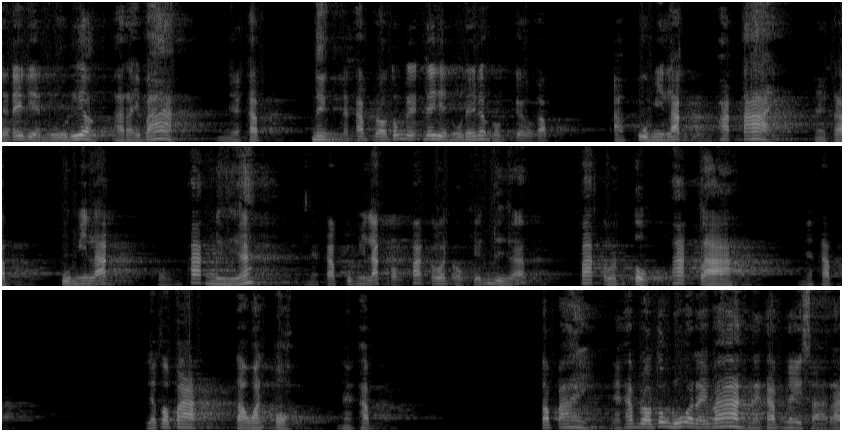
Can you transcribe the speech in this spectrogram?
จะได้เรียนรู้เรื่องอะไรบ้างนะครับหนึ่งนะครับเราต้องได้เรียนรู้ในเรื่องของเกี่ยวกับภูมิลักษณ์ของภาคใต้นะครับภูมิลักษณ์ของภาคเหนือนะครับภูมิลักษณ์ของภาคตะวันออกเฉียงเหนือ ภาคตะวันตก ภาคกลางนะครับ แล้วก็ภาคตะวันออกนะครับ ต่อไปนะครับเราต้องรู้อะไรบ้างนะครับ ในสาระ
